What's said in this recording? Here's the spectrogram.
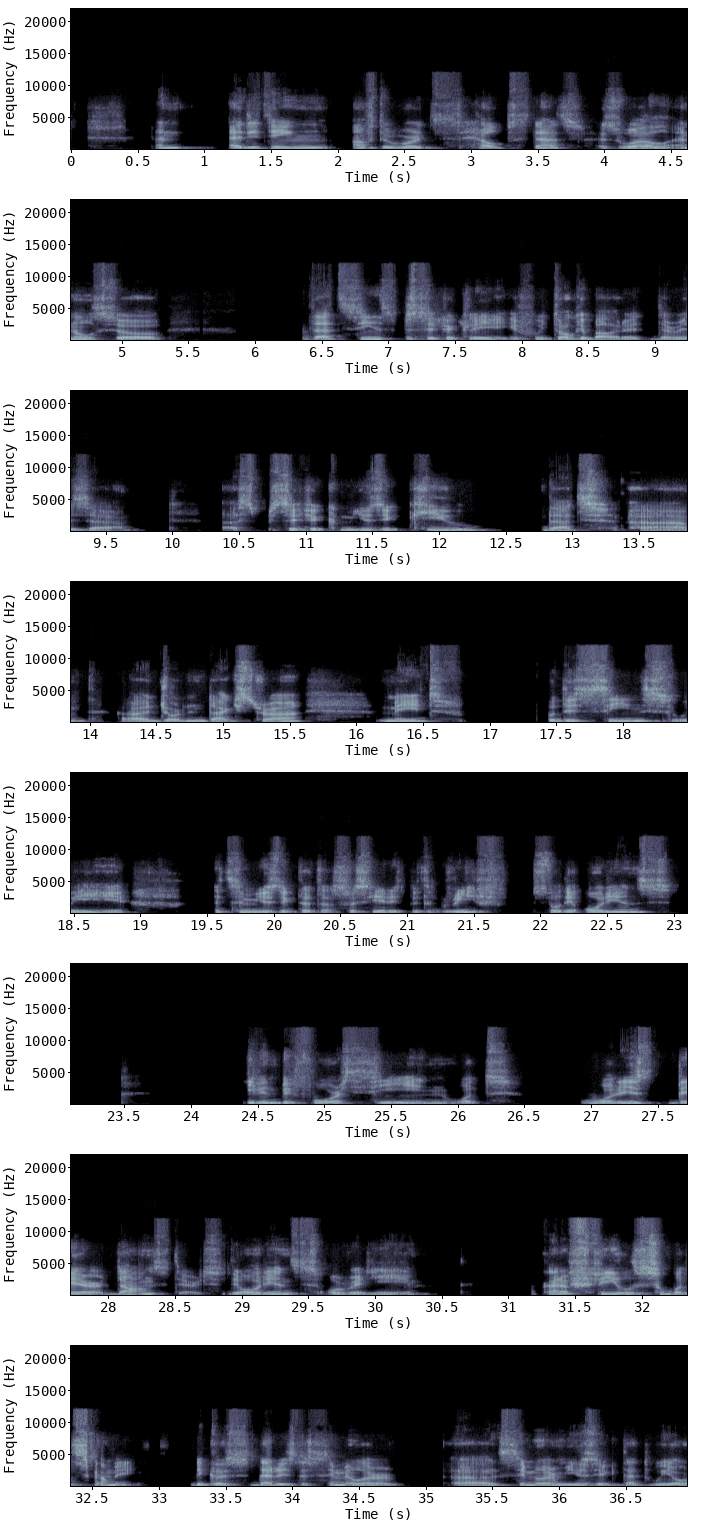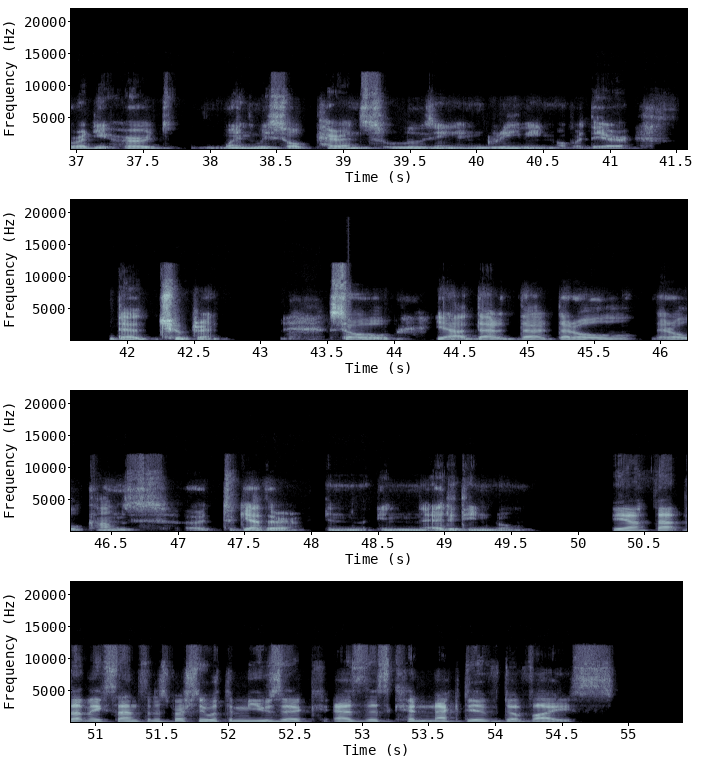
And editing afterwards helps that as well. And also that scene specifically, if we talk about it, there is a, a specific music cue that um, uh, Jordan Dykstra made for these scenes we it's a music that associated with grief. So the audience even before seeing what what is there downstairs the audience already kind of feels what's coming because that is a similar uh, similar music that we already heard when we saw parents losing and grieving over their dead children so yeah that that that all that all comes uh, together in in editing room. Yeah that that makes sense and especially with the music as this connective device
